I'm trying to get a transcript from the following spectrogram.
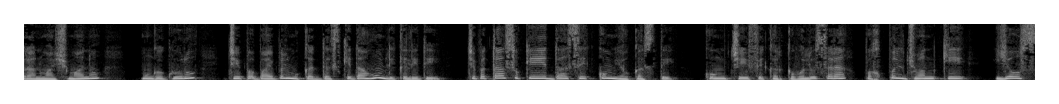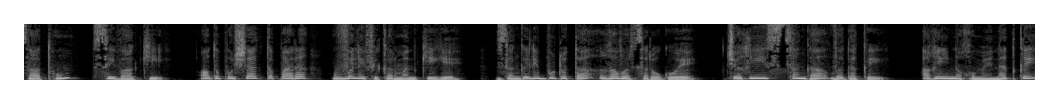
ګران ماشومانو موږ ګورو چې په بایبل مقدس کې دا هم لیکل دي چې په تاسو کې داسې کوم یو کس دی کوم چې فکر کولو سره په خپل ژوند کې یو سات هم سیوا کی او د پوشاک لپاره ولی فکرمن کیږي ځنګلي بوټو ته غور سره وګوره چې غي څنګه ودا کوي اغي نه خو مهنت کوي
